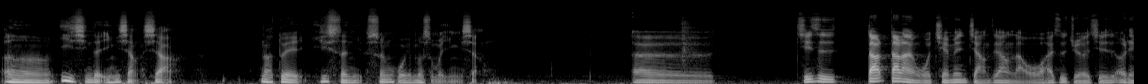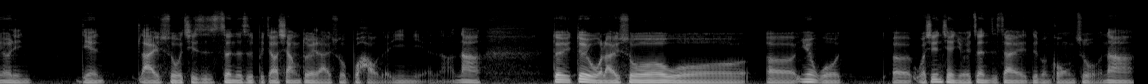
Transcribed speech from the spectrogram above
呃，疫情的影响下，那对 Eason 你的生活有没有什么影响？呃，其实当当然，我前面讲这样啦，我还是觉得其实二零二零年来说，其实真的是比较相对来说不好的一年啊。那对，对我来说，我呃，因为我呃，我先前有一阵子在日本工作，那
